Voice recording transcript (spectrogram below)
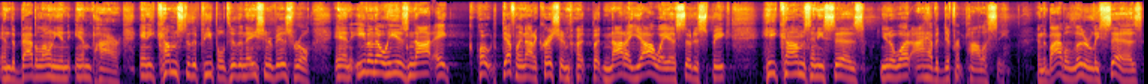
and the Babylonian Empire. And he comes to the people, to the nation of Israel. And even though he is not a quote, definitely not a Christian, but, but not a Yahweh, so to speak, he comes and he says, You know what? I have a different policy. And the Bible literally says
